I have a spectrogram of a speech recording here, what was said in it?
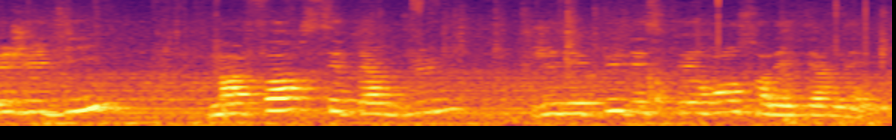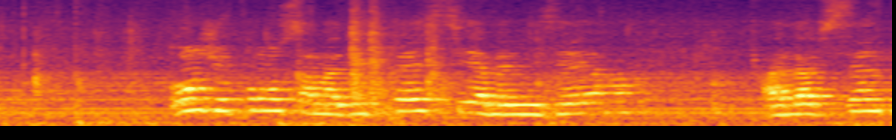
Et j'ai dit, ma force est perdue, je n'ai plus d'espérance en l'éternel. Quand je pense à ma détresse et à ma misère, à l'absinthe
